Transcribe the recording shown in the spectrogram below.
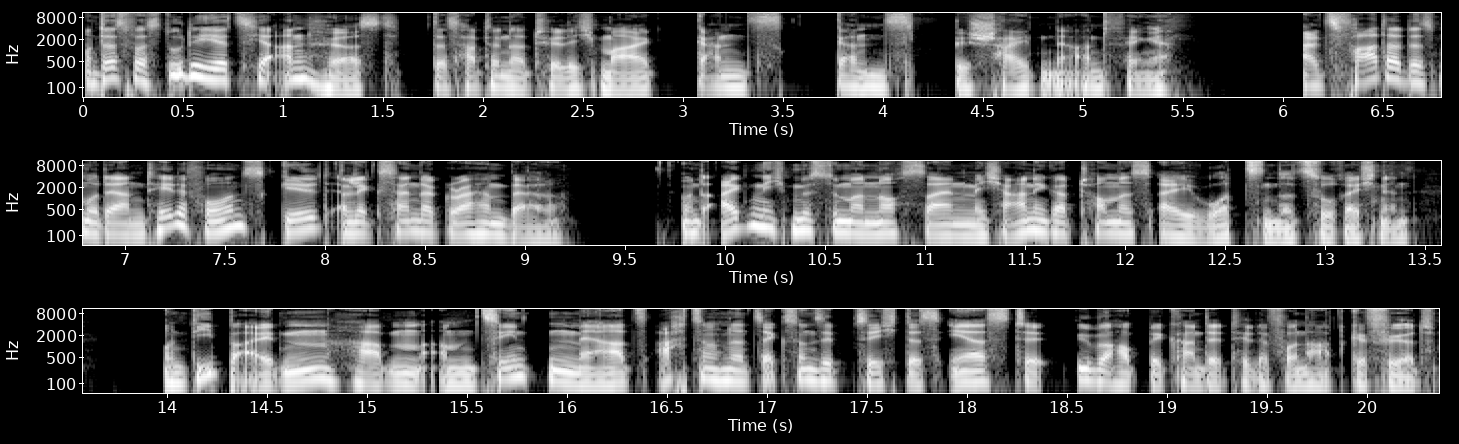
Und das, was du dir jetzt hier anhörst, das hatte natürlich mal ganz, ganz bescheidene Anfänge. Als Vater des modernen Telefons gilt Alexander Graham Bell. Und eigentlich müsste man noch seinen Mechaniker Thomas A. Watson dazu rechnen. Und die beiden haben am 10. März 1876 das erste überhaupt bekannte Telefonat geführt.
